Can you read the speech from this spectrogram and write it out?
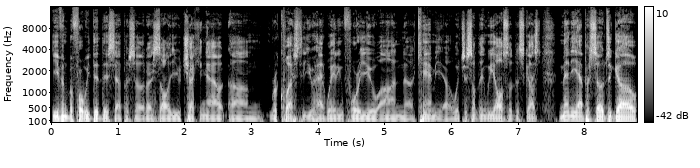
Even before we did this episode, I saw you checking out um, requests that you had waiting for you on uh, Cameo, which is something we also discussed many episodes ago.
